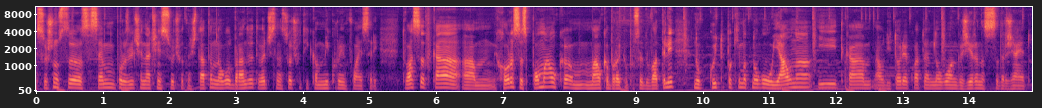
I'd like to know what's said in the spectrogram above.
Всъщност съвсем по различен начин се случват нещата. Много от брандовете вече се насочват и към микроинфлуенсъри. Това са така ам, хора с по-малка малка бройка последователи, но които пък имат много лоялна и така аудитория, която е много ангажирана с съдържанието.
